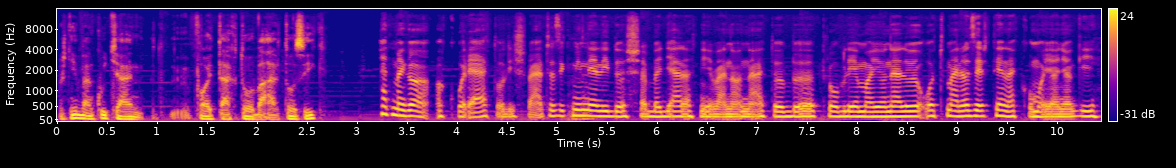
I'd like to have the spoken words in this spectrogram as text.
Most nyilván kutyán fajtáktól változik, Hát meg a, a korától is változik. Minél idősebb egy állat, nyilván annál több ö, probléma jön elő. Ott már azért tényleg komoly anyagi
